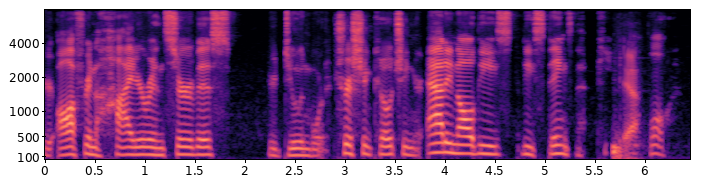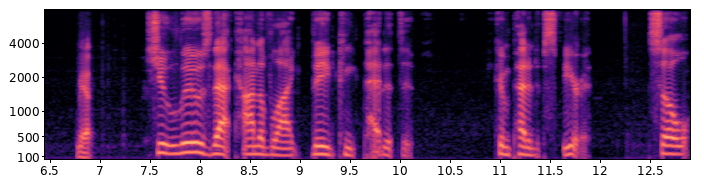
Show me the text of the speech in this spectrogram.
You're offering a higher end service. You're doing more nutrition coaching. You're adding all these these things that people Yeah. want. Yep. But you lose that kind of like big competitive competitive spirit. So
